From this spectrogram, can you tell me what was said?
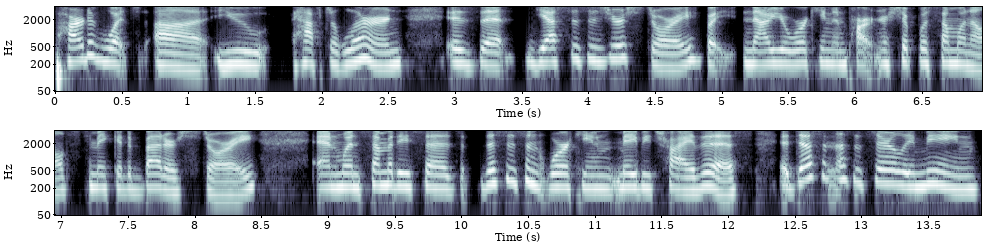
part of what uh, you have to learn is that yes this is your story but now you're working in partnership with someone else to make it a better story and when somebody says this isn't working maybe try this it doesn't necessarily mean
